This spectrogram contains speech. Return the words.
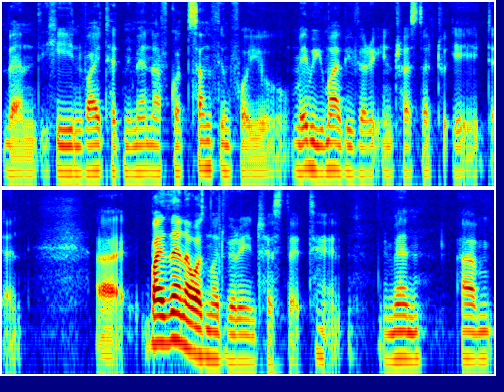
Then he invited me, man, I've got something for you. Maybe you might be very interested to it. And uh, by then I was not very interested. And man, I'm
